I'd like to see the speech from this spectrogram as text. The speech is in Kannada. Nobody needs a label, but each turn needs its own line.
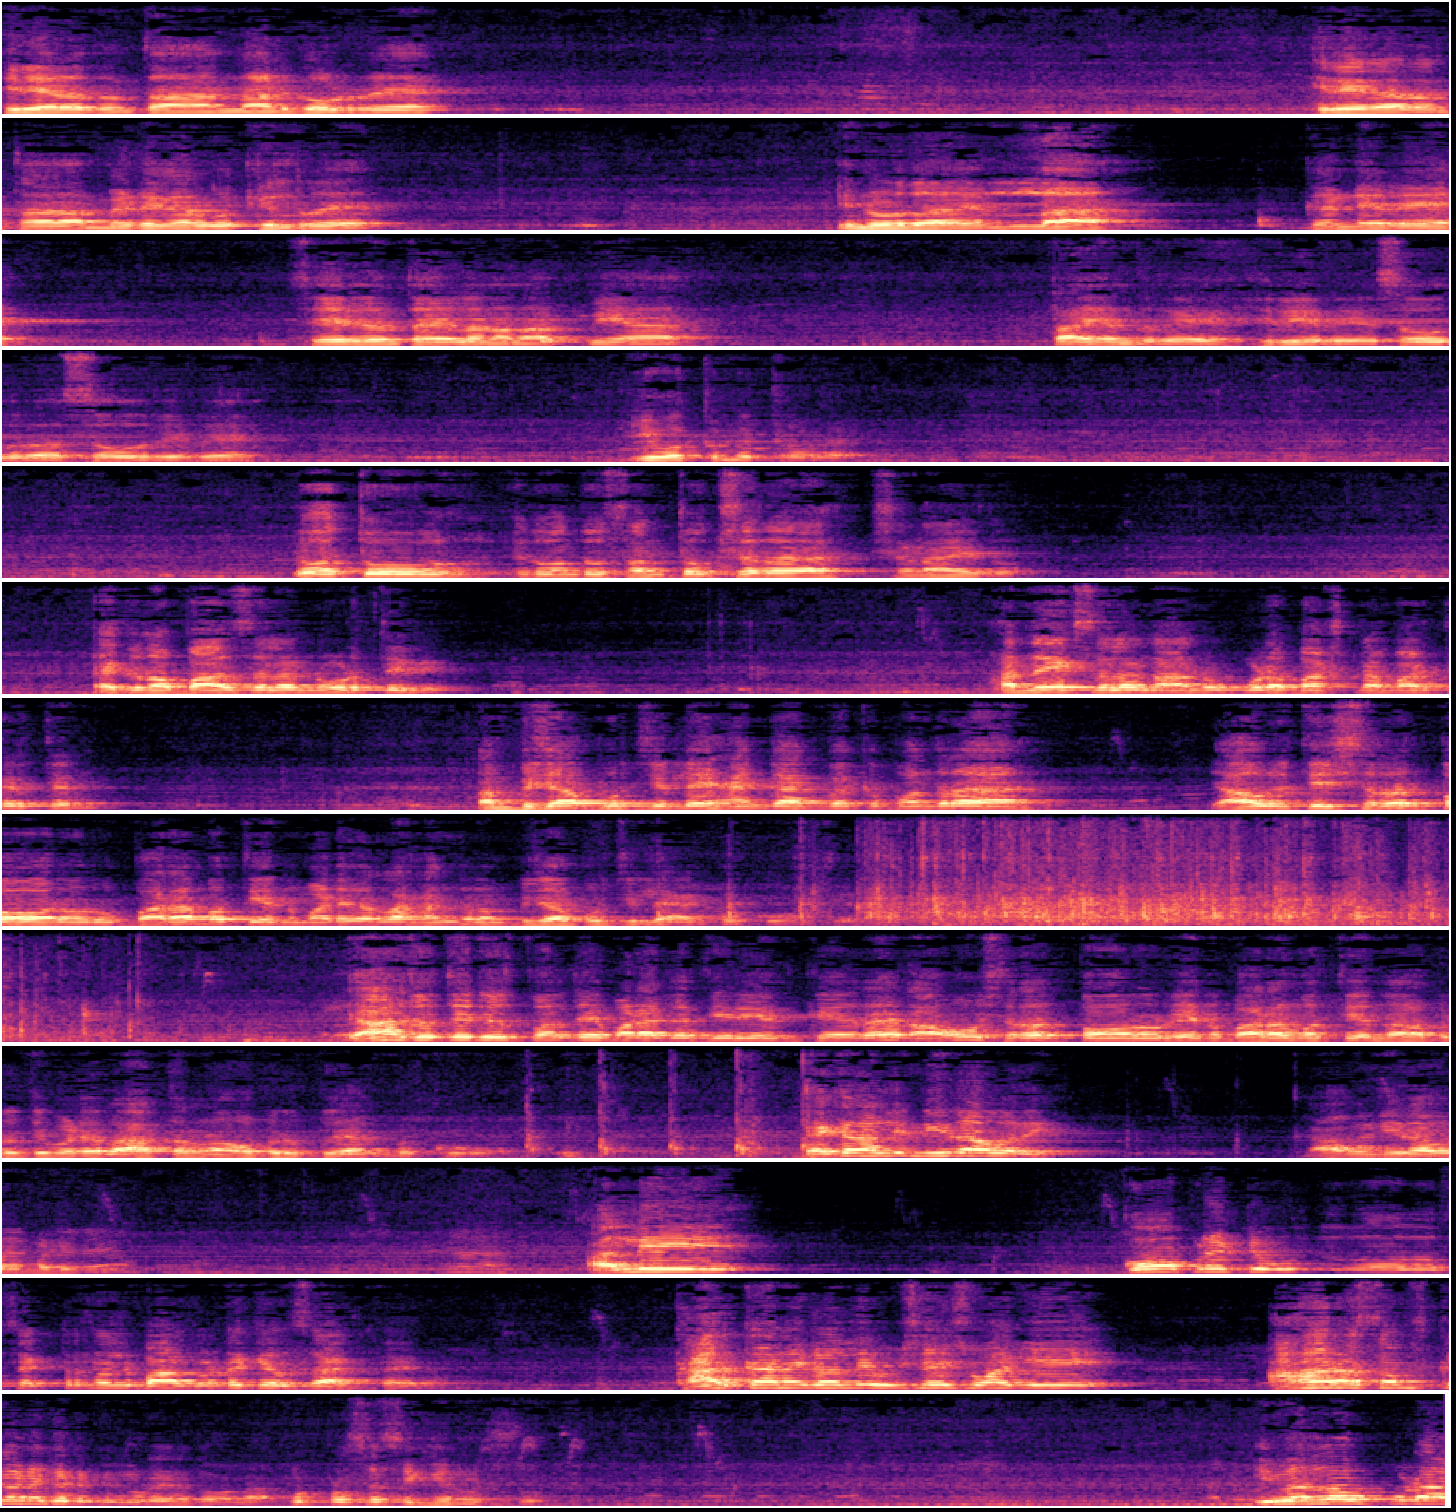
ಹಿರಿಯರಾದಂಥ ನಾಡಗೌಡ್ರೆ ಹಿರಿಯರಾದಂಥ ಮೆಡೆಗಾರ್ ವಕೀಲ್ರೆ, ಇನ್ನುಳಿದ ಎಲ್ಲ ಗಣ್ಯರೇ ಸೇರಿದಂಥ ಎಲ್ಲ ನನ್ನ ಆತ್ಮೀಯ ತಾಯಂದ್ರೆ, ಹಿರಿಯರೇ, ಸಹೋದರ ಸಹೋದರಿಯರೇ, ಯುವಕ ಮಿತ್ರರೇ. ಇವತ್ತು ಇದು ಒಂದು ಸಂತೋಷದ ಕ್ಷಣ ಇದು. ಯಾಕೆ ನಾವು ಭಾಳ ನೋಡ್ತೀವಿ. ಅನೇಕ ಸಲ ನಾನು ಕೂಡ ಭಾಷಣ ಮಾಡ್ತಿರ್ತೇನೆ. ನಮ್ಮ ಬಿಜಾಪುರ ಜಿಲ್ಲೆ ಹೆಂಗ್ ಆಗ್ಬೇಕಪ್ಪ ಅಂದ್ರ ಯಾವ ರೀತಿ ಶರದ್ ಪವಾರ್ ಅವರು ಬಾರಾಮತಿಯನ್ನು ಮಾಡಿದಾರಲ್ಲ, ಹಂಗ ನಮ್ಮ ಬಿಜಾಪುರ ಜಿಲ್ಲೆ ಆಗ್ಬೇಕು ಅಂತೇಳಿ ಯಾರ ಜೊತೆ ನೀವು ಸ್ಪರ್ಧೆ ಮಾಡಕತ್ತೀರಿ ಅಂತ ಕೇಳಿದ್ರೆ, ನಾವು ಶರದ್ ಪವಾರ್ ಅವ್ರು ಏನು ಬಾರಾಮತಿಯನ್ನು ಅಭಿವೃದ್ಧಿ ಮಾಡ್ಯಾರ ಆ ತರ ನಾವು ಅಭಿವೃದ್ಧಿ ಆಗಬೇಕು. ಯಾಕಂದ್ರೆ ಅಲ್ಲಿ ನೀರಾವರಿ, ನಾವು ನೀರಾವರಿ ಮಾಡಿದ್ವಿ. ಅಲ್ಲಿ ಕೋಆಪರೇಟಿವ್ ಸೆಕ್ಟರ್ನಲ್ಲಿ ಬಹಳ ದೊಡ್ಡ ಕೆಲಸ ಆಗ್ತಾ ಇದೆ. ಕಾರ್ಖಾನೆಗಳಲ್ಲಿ ವಿಶೇಷವಾಗಿ ಆಹಾರ ಸಂಸ್ಕರಣೆ ಘಟಕಗಳು ಏನಿದಾವಲ್ಲ ಫುಡ್ ಪ್ರೊಸೆಸಿಂಗ್ ಯೂನಿಟ್ಸ್ ಇವೆಲ್ಲವೂ ಕೂಡ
